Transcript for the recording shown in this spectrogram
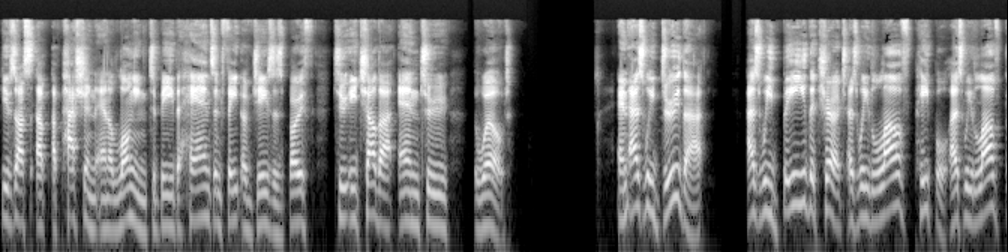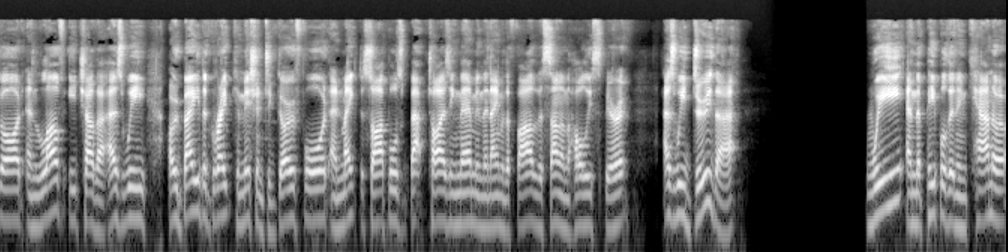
gives us a, a passion and a longing to be the hands and feet of Jesus, both to each other and to the world. And as we do that, as we be the church, as we love people, as we love God and love each other, as we obey the Great Commission to go forward and make disciples, baptizing them in the name of the Father, the Son, and the Holy Spirit, as we do that, we and the people that encounter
